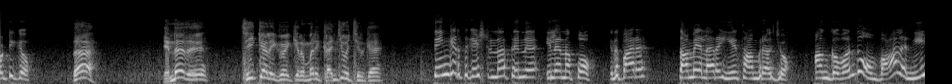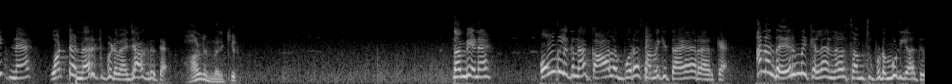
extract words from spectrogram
கொட்டிக்கோ. என்னது? சீக்காளிக்கு வைக்கிற மாதிரி கஞ்சி வச்சிருக்க? திங்கிறதுக்கு இஷ்டம்னா தின்னு இல்லன்னா போ. இத பாரு சமையல் அறை ஏன் சாம்ராஜ்யம்? அங்க வந்து உன் வாழை நீட்டின ஒட்ட நறுக்கி போடுவேன் ஜாக்கிரதை. ஆளு நறுக்கி நம்பியனே உங்களுக்கு நான் காலம் பூரா சமைக்க தயாரா இருக்கேன். ஆனா அந்த எருமைக்கெல்லாம் என்னால சமைச்சு போட முடியாது.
